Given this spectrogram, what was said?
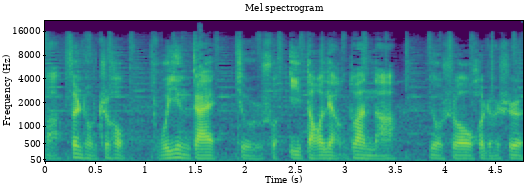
啊，分手之后不应该就是说一刀两断呐，有时候或者是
